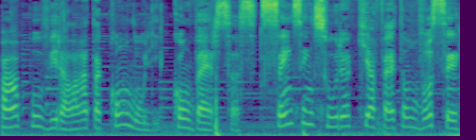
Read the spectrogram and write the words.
Papo Vira-Lata com Lully. Conversas sem censura que afetam você.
